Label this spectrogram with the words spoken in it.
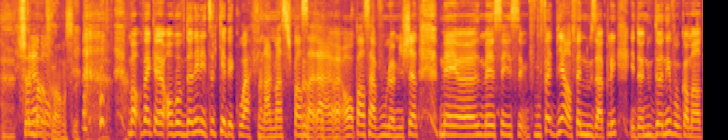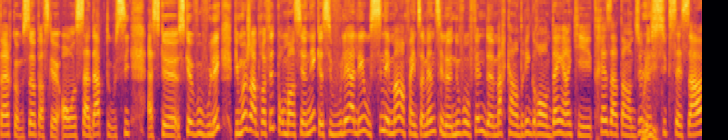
Seulement en. France. Bon, fait que, on va vous donner les titres québécois finalement. Si je pense à, à- on pense à vous là, Michel. Mais euh, mais c'est vous faites bien en fait de nous appeler et de nous donner vos commentaires comme ça parce que on s'adapte aussi à ce que ce que vous voulez. Puis moi, j'en profite pour mentionner que si vous voulez aller au cinéma en fin de semaine, c'est le nouveau film de Marc-André Grondin hein, qui est très attendu, Oui. le successeur.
